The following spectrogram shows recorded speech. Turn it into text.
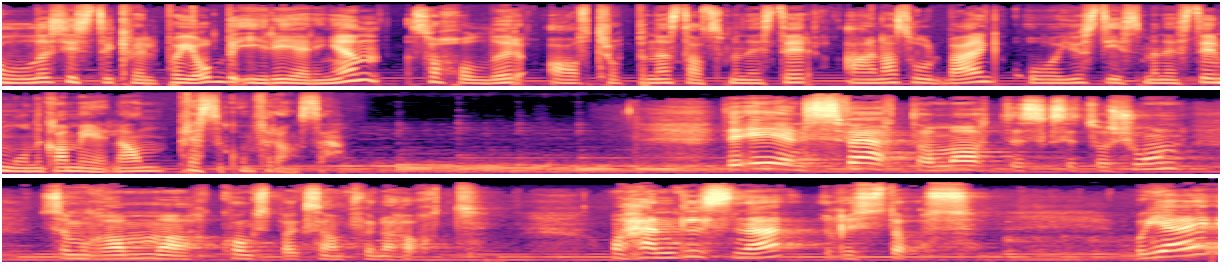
aller siste kveld på jobb i regjeringen, så holder avtroppende statsminister Erna Solberg og justisminister Monica Mæland pressekonferanse. Det er en svært dramatisk situasjon som rammer Kongsberg-samfunnet hardt. Og hendelsene ryster oss. Og jeg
